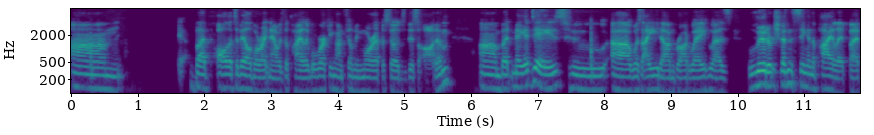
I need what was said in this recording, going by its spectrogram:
Um, but all that's available right now is the pilot. We're working on filming more episodes this autumn. Um, but Maya Days, who uh, was Aida on Broadway, who has literally, she doesn't sing in the pilot, but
